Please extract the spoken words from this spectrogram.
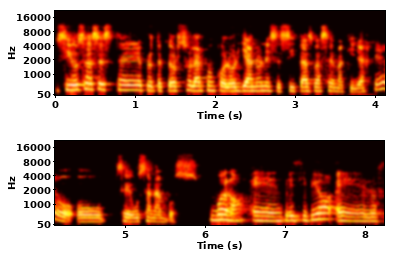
si usas este protector solar con color, ¿ya no necesitas base de maquillaje o, se usan ambos? Bueno, en principio eh, los,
